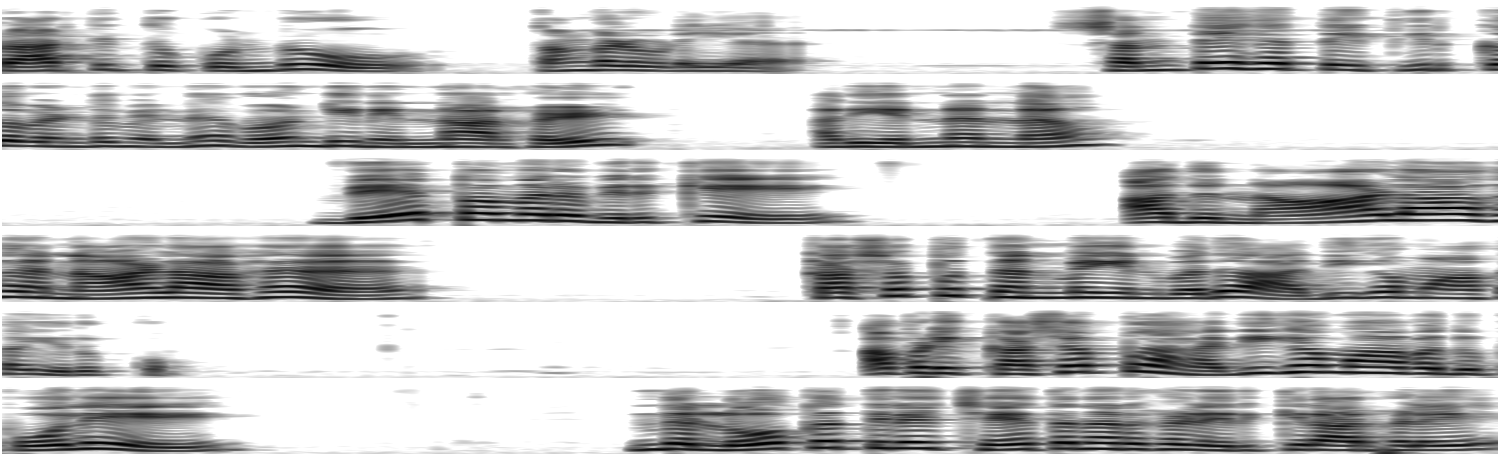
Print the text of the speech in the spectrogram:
பிரார்த்தித்து கொண்டு தங்களுடைய சந்தேகத்தை தீர்க்க வேண்டும் என வேண்டி நின்னார்கள். அது என்னன்னா வேப்பமரம் இருக்கே அது நாளாக நாளாக கசப்புத்தன்மை என்பது அதிகமாக இருக்கும். அப்படி கசப்பு அதிகமாவது போலே இந்த லோக்கத்திலே சேத்தனர்கள் இருக்கிறார்களே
